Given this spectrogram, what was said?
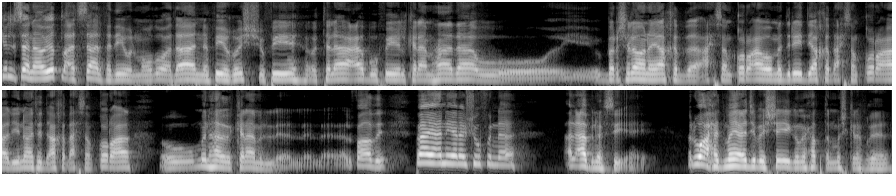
كل سنة ويطلع السالفة ذي والموضوع ذا إنه فيه غش وفيه تلاعب وفيه الكلام هذا وبرشلونة ياخذ أحسن قرعة ومدريد ياخذ أحسن قرعة اليونايتد أخذ أحسن قرعة ومن هذا الكلام ال- ال- الفاضي. فيعني أنا أشوف إنه ألعاب نفسية. يعني. الواحد ما يعجبه الشيء يقوم يحط المشكلة في غيره.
